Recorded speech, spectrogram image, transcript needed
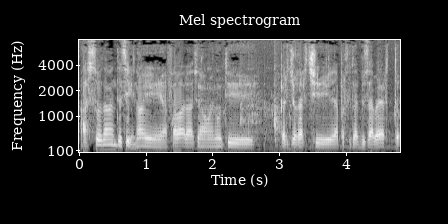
Assolutamente sì, noi a Favara siamo venuti per giocarci la partita a viso aperto,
